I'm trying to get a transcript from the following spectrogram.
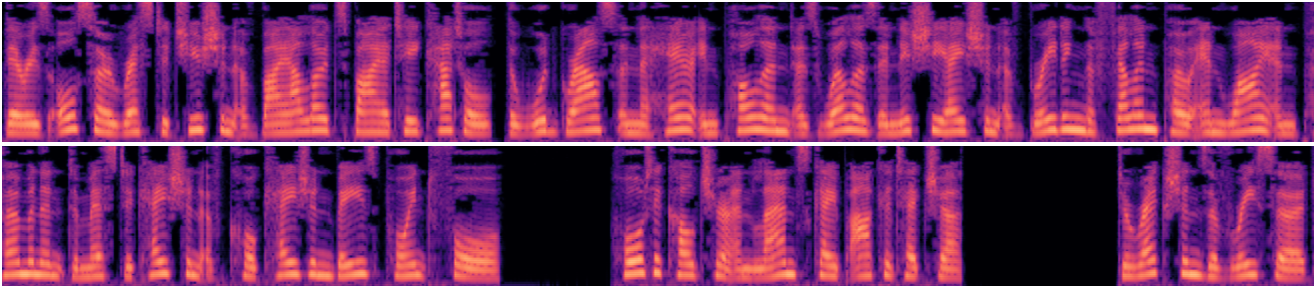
there is also restitution of Białocbiaty cattle, the wood grouse and the hare in Poland as well as initiation of breeding the Felin pony and permanent domestication of Caucasian bees. Point 4. Horticulture and landscape architecture Directions of research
